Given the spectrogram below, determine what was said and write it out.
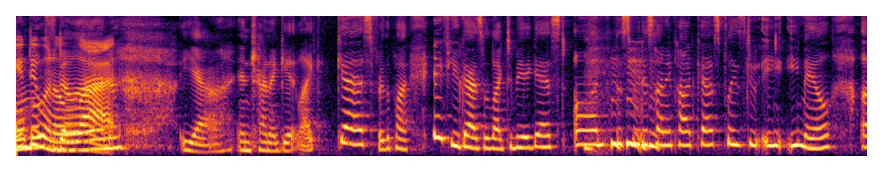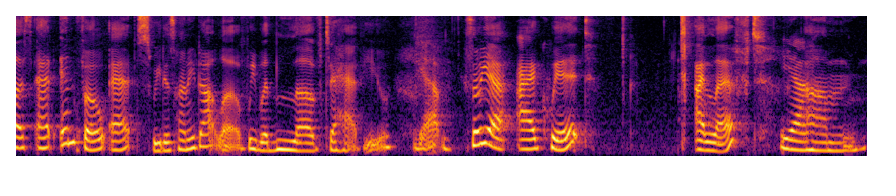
you're doing a done. lot. Yeah, and trying to get like guests for the pod. If you guys would like to be a guest on the Sweetest Honey podcast, please do e- email us at info at sweetesthoney.love. We would love to have you. Yeah. So yeah, I quit. I left. Yeah. Um,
